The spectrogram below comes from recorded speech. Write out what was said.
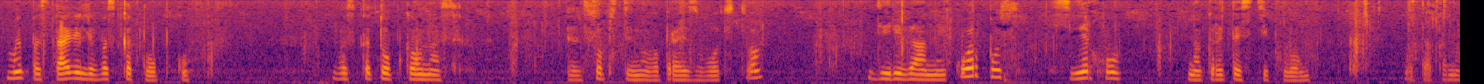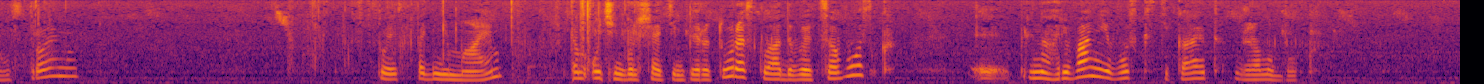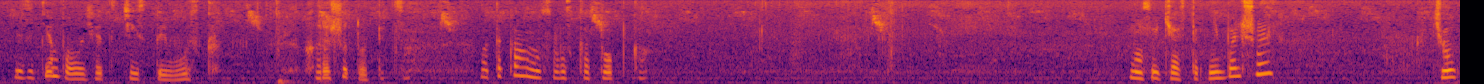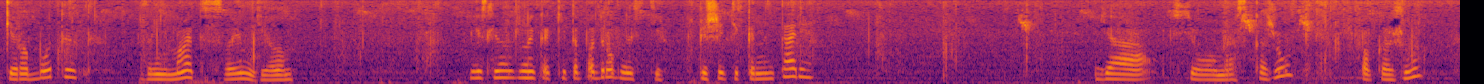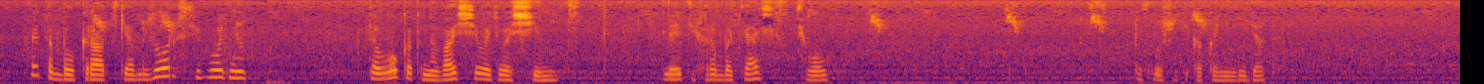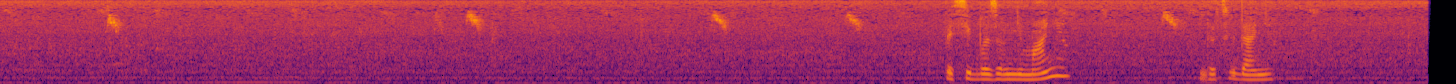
мы поставили воскотопку. Воскотопка у нас э, собственного производства. Деревянный корпус, сверху накрыто стеклом. Вот так она устроена. То есть поднимаем. Там очень большая температура, складывается воск. Э, При нагревании воск стекает в желобок. И затем получается чистый воск. Хорошо топится. Вот такая у нас воскотопка. У нас участок небольшой. Пчелки работают, занимаются своим делом. Если нужны какие-то подробности, пишите комментарии. Я все вам расскажу, покажу. Это был краткий обзор сегодня того, как наващивать вощину для этих работящих пчел. Послушайте, как они гудят. Спасибо за внимание. До свидания.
